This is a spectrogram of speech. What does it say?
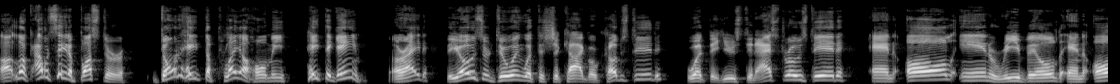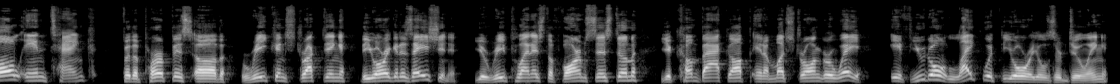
Uh, look, I would say to Buster, don't hate the player, homie. Hate the game. All right? The O's are doing what the Chicago Cubs did, what the Houston Astros did, an all in rebuild, an all in tank for the purpose of reconstructing the organization. You replenish the farm system, you come back up in a much stronger way. If you don't like what the Orioles are doing,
